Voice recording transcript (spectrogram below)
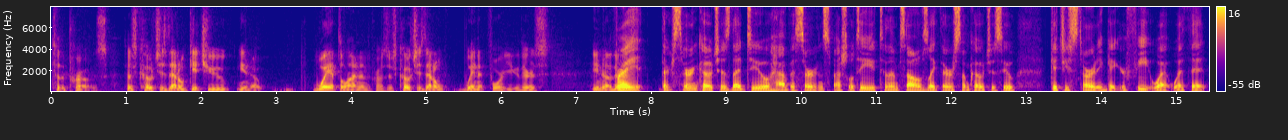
to the pros. There's coaches that'll get you, you know, way up the line in the pros. There's coaches that'll win it for you. There's, you know, there's, Right. There's certain coaches that do have a certain specialty to themselves. Like there are some coaches who get you started, get your feet wet with it.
